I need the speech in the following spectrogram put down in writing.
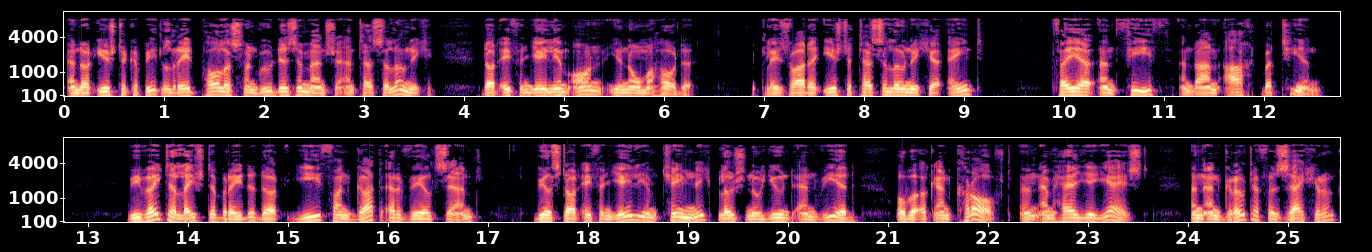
En dat eerste kapitel redt Paulus van hoe deze mensen in Thessalonich dat evangelium aangenomen hadden. Ik lees waar de eerste Thessalonicher 1, 4 en 5 en dan 8 bij 10. Wie weten leest de brede dat je van God erwählt zijn, wils dat evangelium chem niet bloos no jund en weerd, aber ook een kracht en een heilige geest en een grote verzekering,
